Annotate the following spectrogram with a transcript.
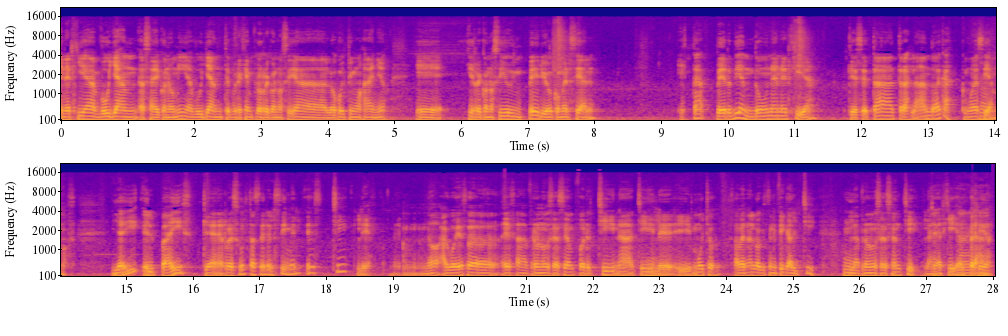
energía bullante, o sea, economía bullante, por ejemplo, reconocida los últimos años, eh, y reconocido imperio comercial, está perdiendo una energía que se está trasladando acá, como decíamos. Mm. Y ahí el país que resulta ser el símil es Chile. No hago esa, esa pronunciación por China, Chile, mm. y muchos sabrán lo que significa el chi, mm. la pronunciación chi, la energía, el prana.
